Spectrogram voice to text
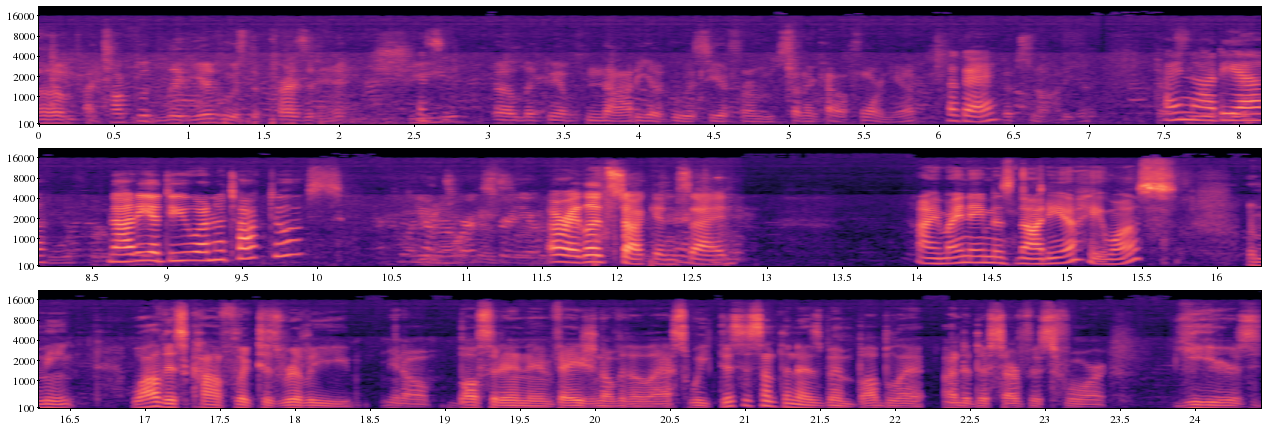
Um, I talked with Lydia, who is the president. She uh, linked me up with Nadia, who is here from Southern California. Okay. That's Nadia. That's Hi, Nadia. Nadia, do you want to talk to us? Yeah, works for you. All right, let's talk inside. Hi, my name is Nadia Hewas. I mean, while this conflict has really, you know, bolstered an invasion over the last week, this is something that has been bubbling under the surface for years,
